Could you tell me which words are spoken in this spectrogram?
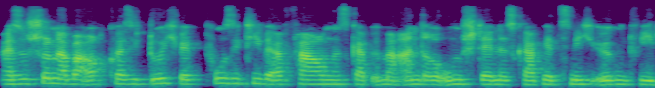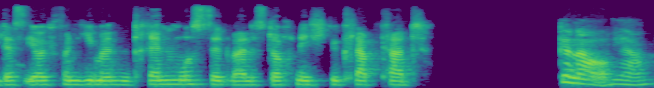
Also schon aber auch quasi durchweg positive Erfahrungen. Es gab immer andere Umstände. Es gab jetzt nicht irgendwie, dass ihr euch von jemandem trennen musstet, weil es doch nicht geklappt hat. Genau, ja.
